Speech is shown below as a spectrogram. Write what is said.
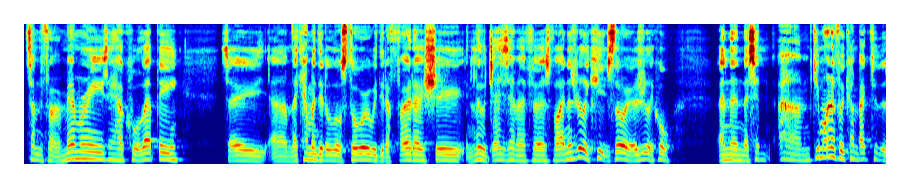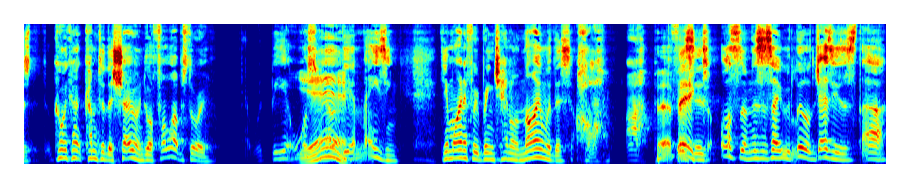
something from her memories. How cool that be? So um, they come and did a little story. We did a photo shoot, and little Jazzy's having her first fight, and it was a really cute story. It was really cool. And then they said, um, "Do you mind if we come back to this? Can we come to the show and do a follow up story?" That would be awesome. That would be amazing. Do you mind if we bring Channel Nine with us? Oh, ah, Perfect. This is awesome. This is so little Jazzy's a star.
